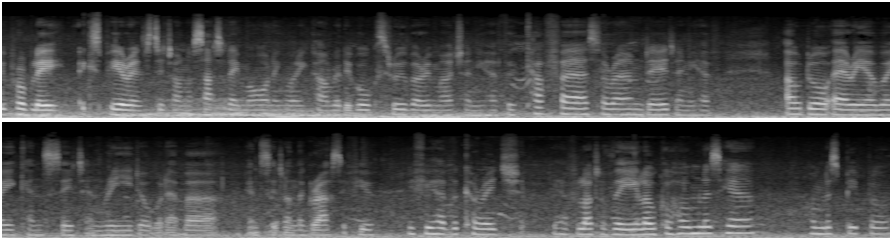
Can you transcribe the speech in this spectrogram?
you probably experienced it on a Saturday morning when you can't really walk through very much, and you have the cafes around it, and you have outdoor area where you can sit and read or whatever. You can sit on the grass if you if you have the courage. You have a lot of the local homeless here, homeless people.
